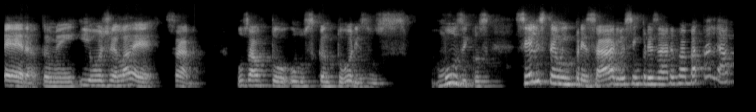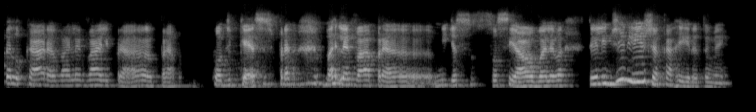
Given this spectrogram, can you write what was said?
era também e hoje ela é, sabe? Os autor, os cantores, os músicos, se eles têm um empresário, esse empresário vai batalhar pelo cara, vai levar ele para podcasts, pra, vai levar para mídia social, vai levar. Então, ele dirige a carreira também.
